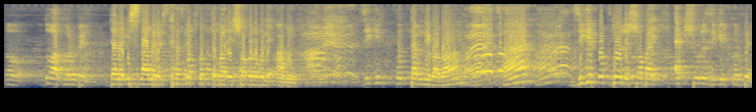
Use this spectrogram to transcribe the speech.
তো দোয়া করবেন। যেন ইসলামের খেদমত করতে পারে সকলে বলে আমি জিকির করতাম নি বাবা। হ্যাঁ জিকির করতে হলে সবাই এক সুরে জিকির করবেন।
